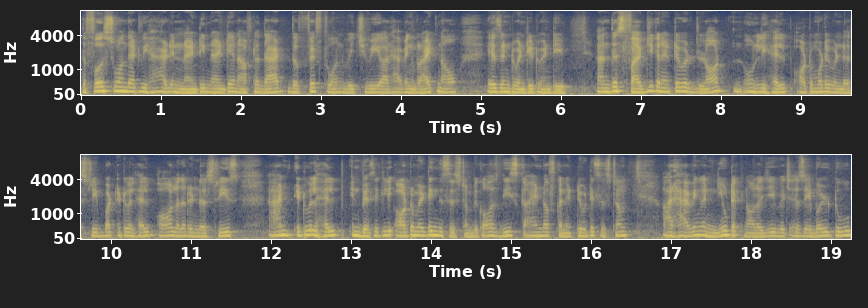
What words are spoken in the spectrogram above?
the first one that we had in 1990 and after that the fifth one which we are having right now is in 2020 and this 5g connectivity will not only help automotive industry but it will help all other industries and it will help in basically automating the system because these kind of connectivity system are having a new technology which is able to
